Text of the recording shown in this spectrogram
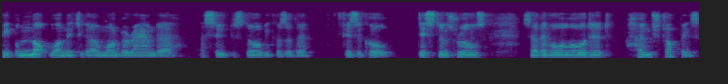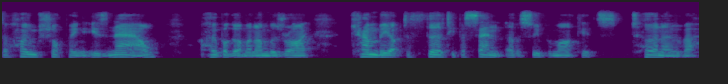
people not wanting to go and wander around a, a superstore because of the physical distance rules. So they've all ordered home shopping. So home shopping is now, I hope I got my numbers right, can be up to 30% of a supermarket's turnover,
